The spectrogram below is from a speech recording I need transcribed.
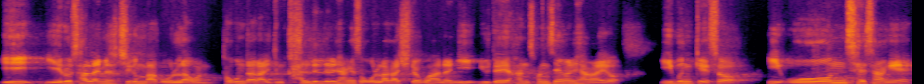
이 예루살렘에서 지금 막 올라온 더군다나 지금 갈릴리를 향해서 올라가시려고 하는 이 유대의 한 선생을 향하여 이분께서 이 온 세상에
